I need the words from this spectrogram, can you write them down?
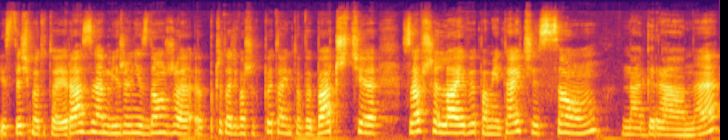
jesteśmy tutaj razem. Jeżeli nie zdążę czytać Waszych pytań, to wybaczcie. Zawsze live'y, pamiętajcie, są nagrane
